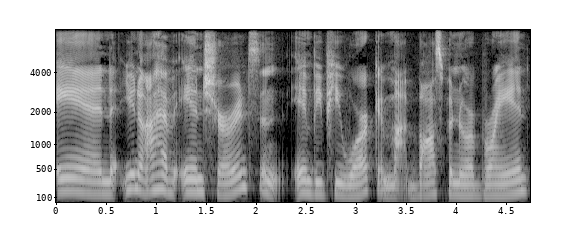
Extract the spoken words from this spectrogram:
And you know, I have insurance and MVP work and my Bosspreneur brand.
